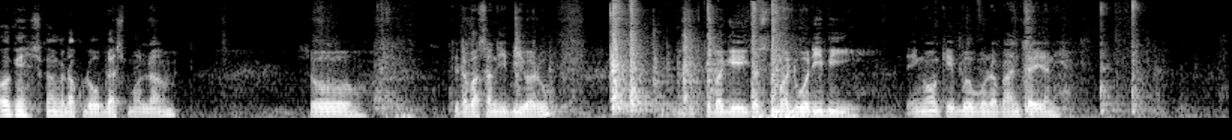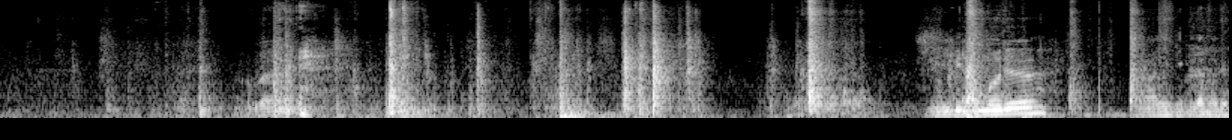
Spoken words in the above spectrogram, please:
Ok, sekarang dah aku 12 malam. So Kita dah pasang DB baru. Kita bagi customer 2 DB Tengok kabel pun dah berancai dah ni. Alright. Ini DB lama dia. Ha, Ni DB lama dia.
